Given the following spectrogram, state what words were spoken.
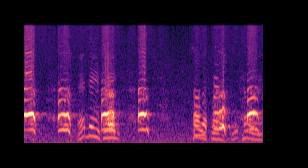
there. That damn thing. Oh, that's right. It's hungry.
